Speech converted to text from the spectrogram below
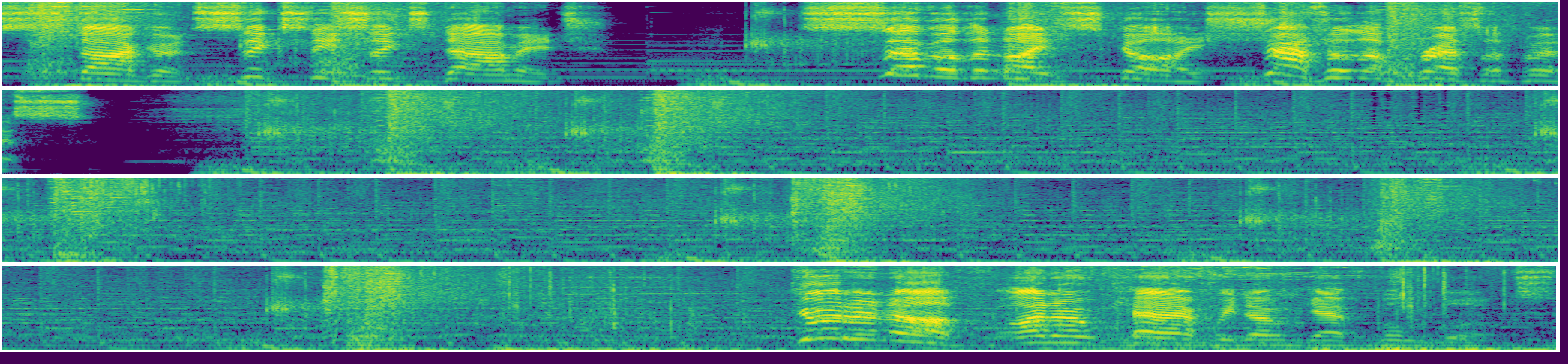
Staggered. 66 damage. Sever the night sky. Shatter the precipice. Good enough! I don't care if we don't get full books.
